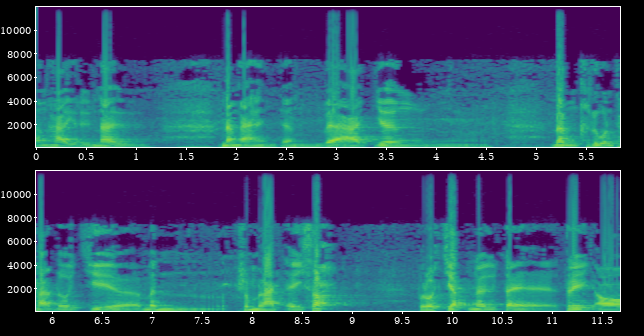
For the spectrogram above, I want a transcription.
នឹងហើយឬនៅនឹងឯងទាំងវាអាចយើងដឹងខ្លួនថាដូចជាមិនសម្រេចអីសោះព្រោះចិត្តនៅតែត្រេកអរ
